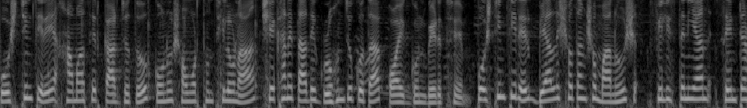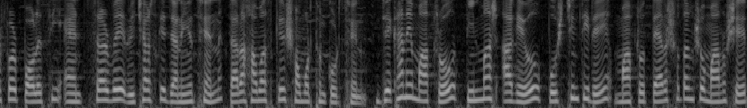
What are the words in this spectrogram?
পশ্চিম তীরে হামাসের কার্যত কোনো সমর্থন ছিল না, সেখানে তাদের গ্রহণযোগ্যতা কয়েক গুণ বেড়েছে। পশ্চিম তীরের বিয়াল্লিশ শতাংশ মানুষ Palestinian centre for policy and survey রিসার্চকে জানিয়েছেন, তারা হামাসকে সমর্থন করছেন। যেখানে মাত্র তিন মাস আগেও পশ্চিম তীরে মাত্র তেরো শতাংশ মানুষের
